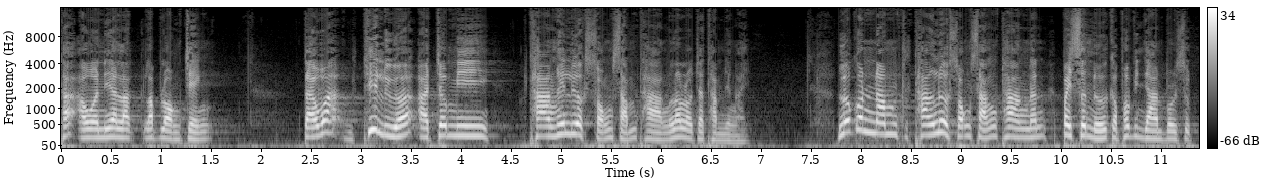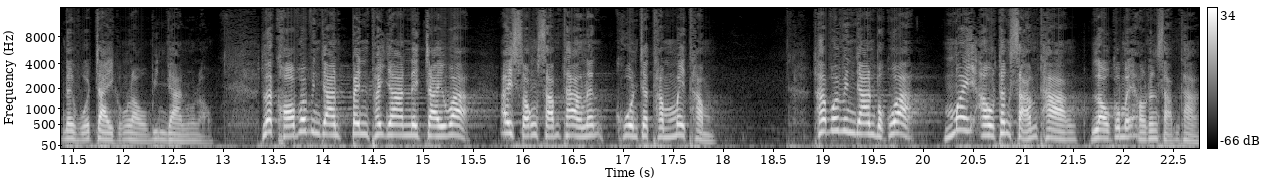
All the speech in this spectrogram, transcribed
ถ้าเอาอันนี้รับรองเจ๊งแต่ว่าที่เหลืออาจจะมีทางให้เลือกสองสาทางแล้วเราจะทํำยังไง แล้วก็นำทางเลือกสองสังทางนั้น ไปเสนอกับพระวิญญาณบริสุทธิ์ในหัวใจของเราวิญญาณของเรา และขอพระวิญญาณเป็นพยานในใจว่า ไอ้สองสามทางนั้นควรจะทำไม่ทำถ้าพระวิญญาณบอกว่าไม่เอาทั้งสามทาง เราก็ไม่เอาทั้งสามทาง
